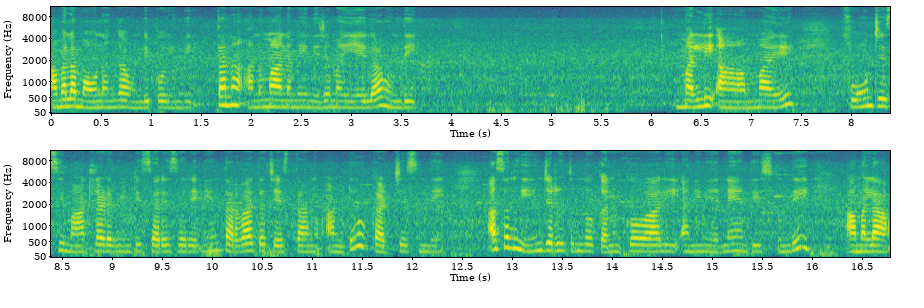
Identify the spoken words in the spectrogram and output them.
అమల మౌనంగా ఉండిపోయింది. తన అనుమానమే నిజమయ్యేలా ఉంది. మళ్ళీ ఆ అమ్మాయి ఫోన్ చేసి మాట్లాడవేంటి? సరే సరే నేను తర్వాత చేస్తాను అంటూ కట్ చేసింది. అసలు ఏం జరుగుతుందో కనుక్కోవాలి అని నిర్ణయం తీసుకుంది అమల.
